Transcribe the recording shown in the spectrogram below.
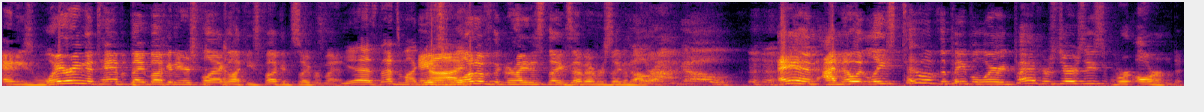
and he's wearing a Tampa Bay Buccaneers flag like he's fucking Superman. Yes, that's my It's guy. It's one of the greatest things I've ever seen in my life. Go. And I know at least two of the people wearing Packers jerseys were armed.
